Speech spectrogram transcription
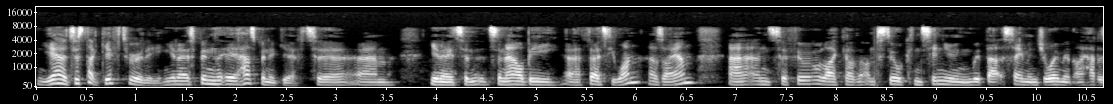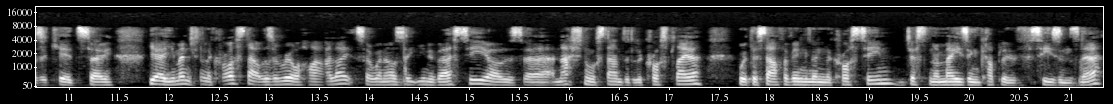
yeah, just that gift really. You know, it's been, it has been a gift to, um, you know, to, to now be uh, 31 as I am uh, and to feel like I'm still continuing with that same enjoyment I had as a kid. So yeah, you mentioned lacrosse. That was a real highlight. So when I was at university, I was uh, a national standard lacrosse player with the South of England lacrosse team. Just an amazing couple of seasons there.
